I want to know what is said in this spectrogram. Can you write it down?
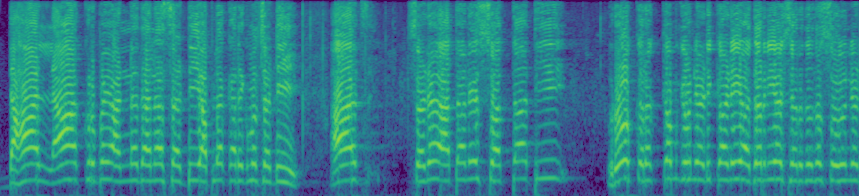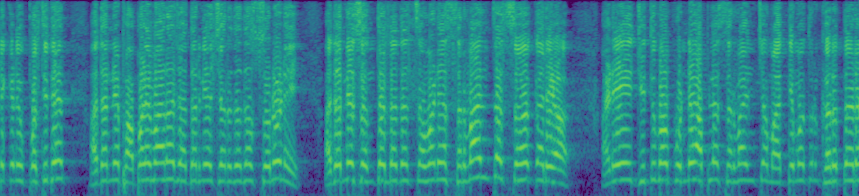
दहा लाख रुपये अन्नदानासाठी आपल्या कार्यक्रमासाठी आज सडळ हाताने स्वतः ती रोख रक्कम घेऊन या ठिकाणी आदरणीय शरददादा सोनवणे या ठिकाणी उपस्थित आहेत. आदरणीय पापळे महाराज आदरणीय शरददादा सोनवणे आदरणीय संतोषदादा चव्हाण या सर्वांचं सहकार्य आणि जितूबा पुंडे आपल्या सर्वांच्या माध्यमातून खरं तर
